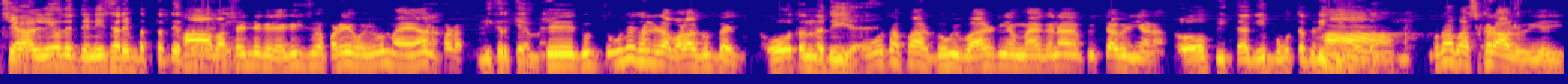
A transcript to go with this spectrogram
ਸਿਆਲ ਨਹੀਂ ਉਹਦੇ ਦਿਨ ਹੀ ਸਾਰੇ 72 ਤੇ ਹਾਂ ਬਸ ਇੰਨੇ ਕੁ ਰਹਿ ਗਏ ਜਿਵੇਂ ਪੜੇ ਹੋਏ ਹੋ ਮੈਂ ਅਨਪੜ ਲਿਖ ਰੱਖਿਆ ਮੈਂ। ਤੇ ਦੁੱਧ ਉਹਦੇ ਥੱਲੇ ਦਾ ਬੜਾ ਦੁੱਧ ਹੈ ਜੀ। ਉਹ ਤਾਂ ਨਦੀ ਹੈ। ਉਹ ਤਾਂ ਭਰ ਦੂਗੀ ਬਾਲਟੀਆਂ ਮੈਂ ਕਹਿੰਦਾ ਪੀਤਾ ਵੀ ਨਹੀਂ ਜਾਣਾ। ਉਹ ਪੀਤਾ ਕੀ ਬਹੁਤ ਤਕੜੀ ਚੀਜ਼ ਹੈ ਉਹ ਤਾਂ। ਹਾਂ ਉਹਦਾ ਬਸ ਕਰਾ ਦਿੰਦੀ ਹੈ ਜੀ।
